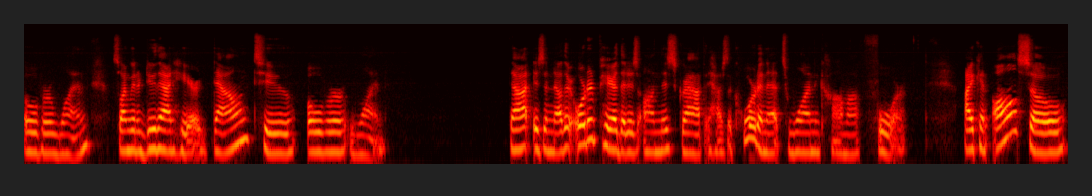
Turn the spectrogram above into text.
over 1. So I'm going to do that here. Down 2 over 1. That is another ordered pair that is on this graph. It has the coordinates 1 comma 4. I can also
